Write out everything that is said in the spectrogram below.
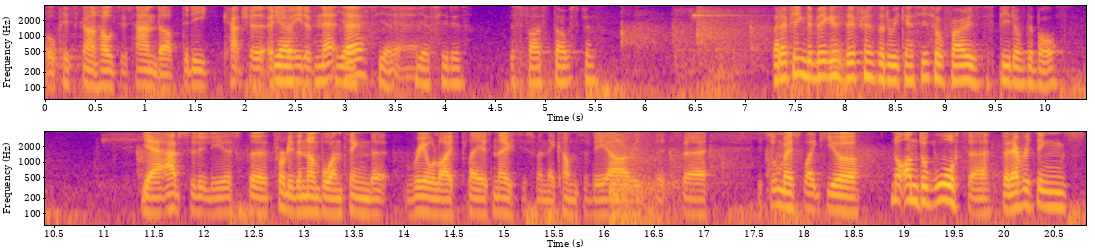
Oh, Pitakan holds his hand up. Did he catch a, a yes, shade of net yes, there? Yes, Yeah. yes, he did. Just fast topspin. But I think the biggest difference that we can see so far is the speed of the ball. Yeah, absolutely. That's the probably the number one thing that real life players notice when they come to VR is that uh, it's almost like you're not underwater, but everything's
